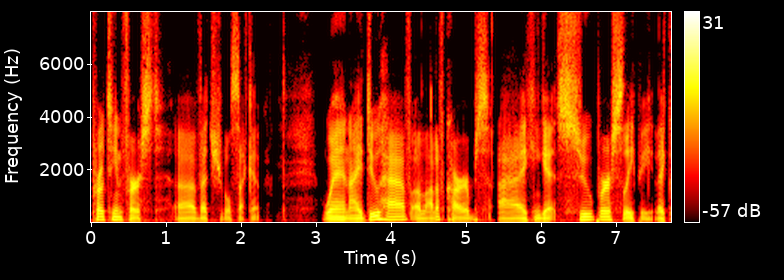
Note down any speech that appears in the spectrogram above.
protein first, uh, vegetable second when I do have a lot of carbs, I can get super sleepy, like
